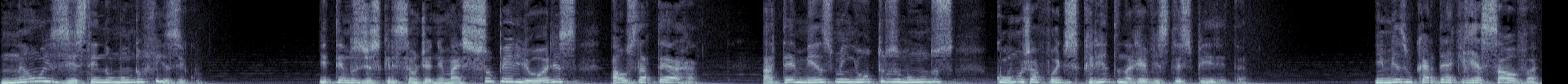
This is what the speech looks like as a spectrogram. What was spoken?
não existem no mundo físico e temos descrição de animais superiores aos da Terra, até mesmo em outros mundos, como já foi descrito na Revista Espírita. E mesmo Kardec ressalva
